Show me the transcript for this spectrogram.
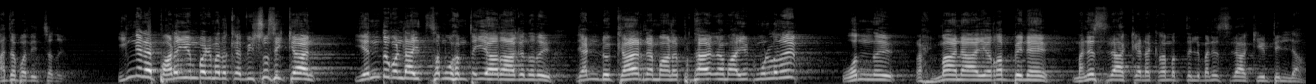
അധപതിച്ചത്? ഇങ്ങനെ പറയുമ്പോഴും അതൊക്കെ വിശ്വസിക്കാൻ ഈ സമൂഹം തയ്യാറാകുന്നത്? രണ്ടു കാരണമാണ് പ്രധാനമായിട്ടുമുള്ളത് ഒന്ന് റഹ്മാനായ റബ്ബിനെ മനസ്സിലാക്കേണ്ട ക്രമത്തിൽ മനസ്സിലാക്കിയിട്ടില്ല.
